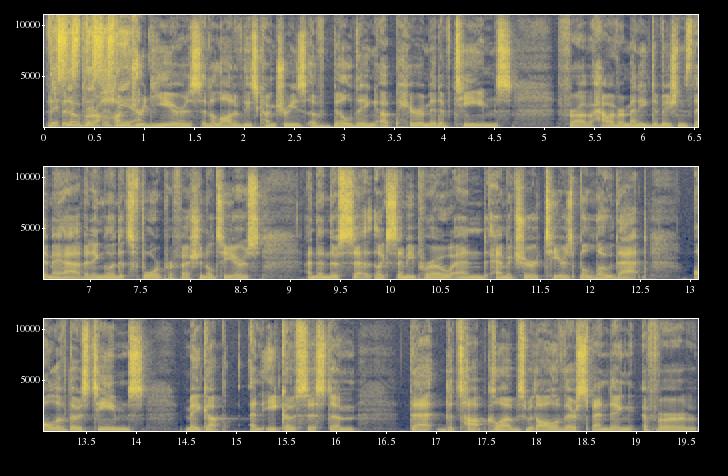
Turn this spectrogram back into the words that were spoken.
There's This been is- over a the- hundred years in a lot of these countries of building a pyramid of teams from however many divisions they may have. In England, it's four professional tiers, and then there's se- like semi-pro and amateur tiers below that. All of those teams make up an ecosystem that the top clubs with all of their spending for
